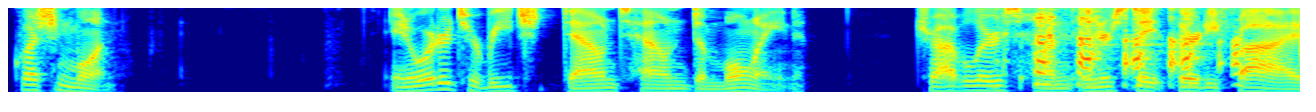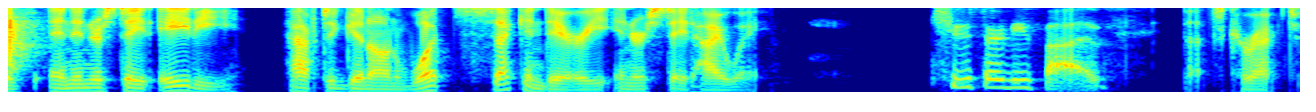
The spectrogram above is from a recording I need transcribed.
Question one. In order to reach downtown Des Moines, travelers on Interstate 35 and Interstate 80 have to get on what secondary interstate highway? 235. That's correct.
